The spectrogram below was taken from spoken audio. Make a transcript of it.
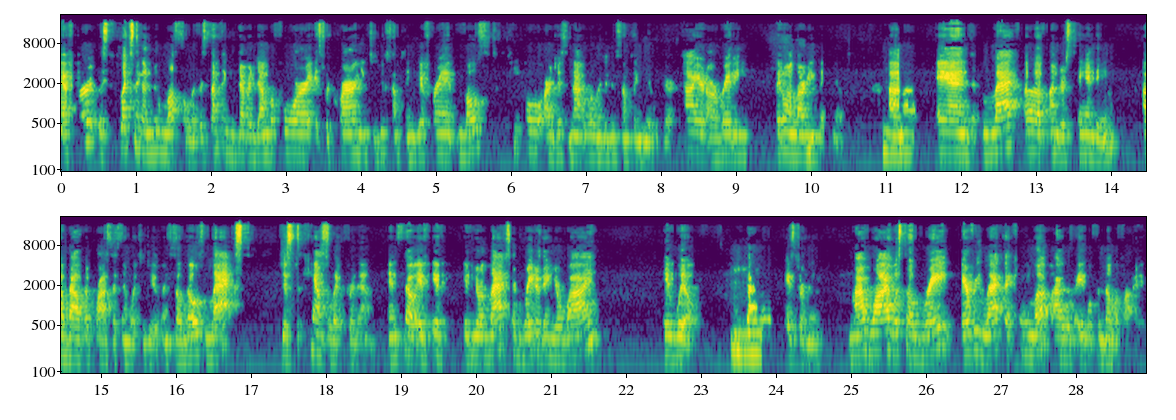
effort. It's flexing a new muscle. If it's something you've never done before, it's requiring you to do something different. Most people are just not willing to do something new. They're tired already. They don't want to learn anything new. Mm-hmm. Uh, and lack of understanding about the process and what to do. And so those lacks just cancel it for them. And so if if if your lacks are greater than your why, it will. Mm-hmm. That's the case for me. My why was so great, every lack that came up, I was able to nullify it.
